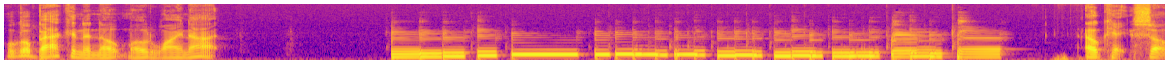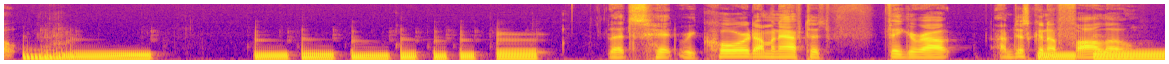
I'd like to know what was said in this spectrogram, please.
We'll go back into note mode. Why not? Okay, so let's hit record. I'm going to have to figure out, I'm just going to follow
